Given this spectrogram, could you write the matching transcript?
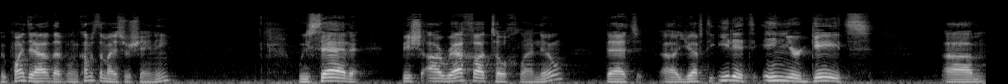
We pointed out that when it comes to Meiser Sheni, we said Bisharecha Tochlenu that uh, you have to eat it in your gates. Um,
